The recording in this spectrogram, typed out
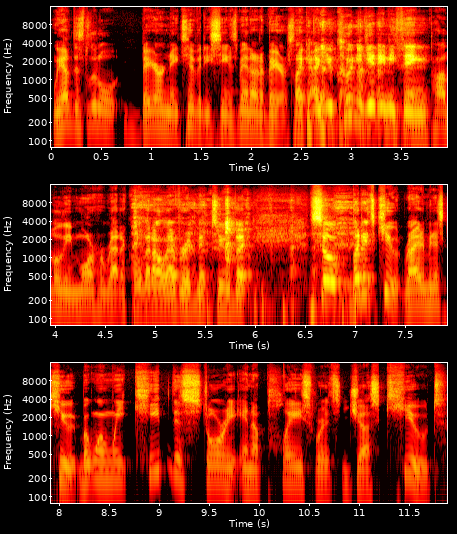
We have this little bear nativity scene. It's made out of bears. Like you couldn't get anything probably more heretical that I'll ever admit to. But so, but it's cute, right? I mean, it's cute. But when we keep this story in a place where it's just cute,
